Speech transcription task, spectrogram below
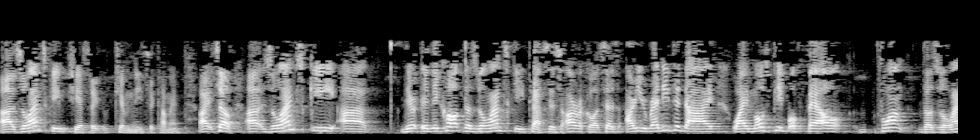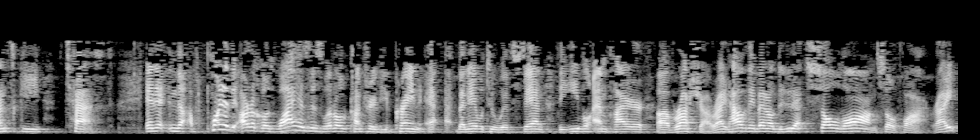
Uh, Zelensky, she has to, Kim needs to come in. All right, so uh, Zelensky, uh, they call it the Zelensky test, this article. It says, Are you ready to die? Why most people fail, flunk the Zelensky test. And, it, and, the point of the article is why has this little country of Ukraine uh, uh, been able to withstand the evil empire of Russia, right? How have they been able to do that so long so far, right?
